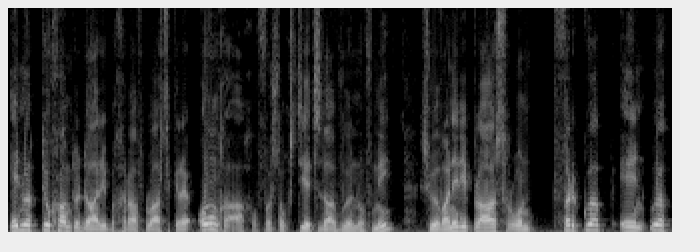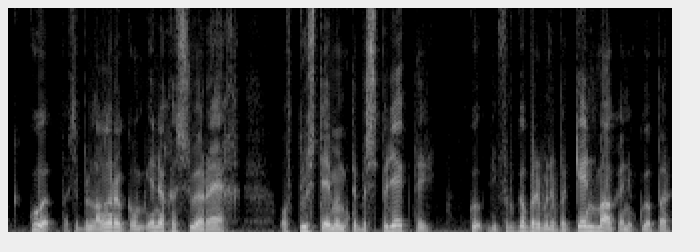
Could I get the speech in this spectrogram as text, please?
en ook toegang tot daardie begrafplaas te kry ongeag of ons nog steeds daar woon of nie. So wanneer die plaasgrond verkoop en ook koop, is dit belangrik om enige so reg of toestemming te bespreek. Die die verkoper moet dit bekend maak aan die koper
